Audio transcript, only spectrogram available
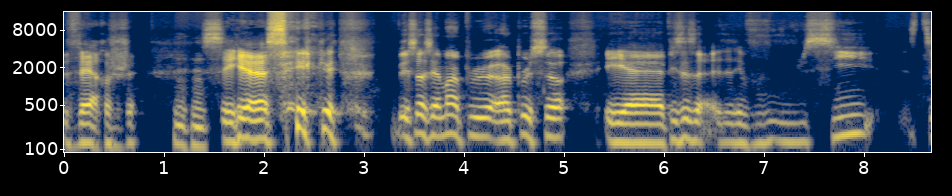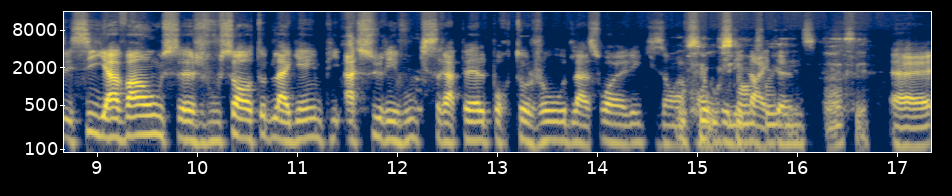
verge. Mm-hmm. C'est essentiellement un peu, un peu ça. Et euh, puis vous, si s'il avance, je vous sors tout de la game, puis assurez-vous qu'ils se rappellent pour toujours de la soirée qu'ils ont affronté les Titans. Ah, euh,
